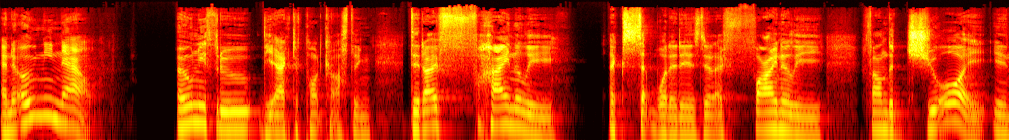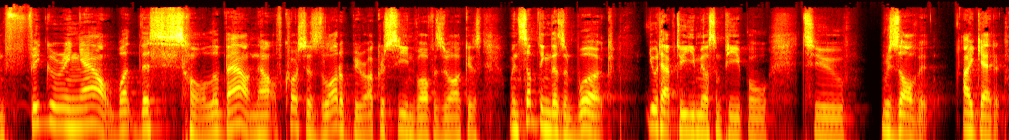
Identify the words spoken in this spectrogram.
and only now, only through the act of podcasting, did I finally accept what it is, did I finally found the joy in figuring out what this is all about. Now, of course, there's a lot of bureaucracy involved as well, because when something doesn't work, you would have to email some people to resolve it. I get it.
